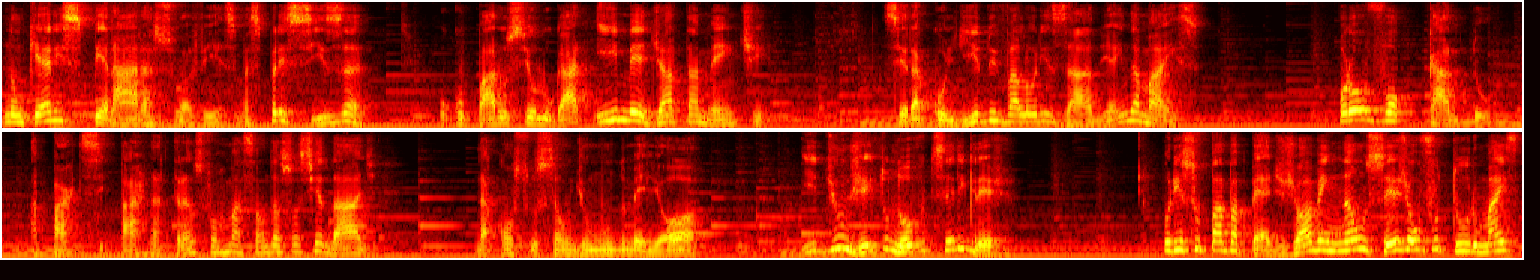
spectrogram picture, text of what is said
não quer esperar a sua vez, mas precisa ocupar o seu lugar imediatamente, ser acolhido e valorizado, e ainda mais, provocado a participar na transformação da sociedade, na construção de um mundo melhor e de um jeito novo de ser igreja. Por isso o Papa pede: jovem, não seja o futuro, mas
